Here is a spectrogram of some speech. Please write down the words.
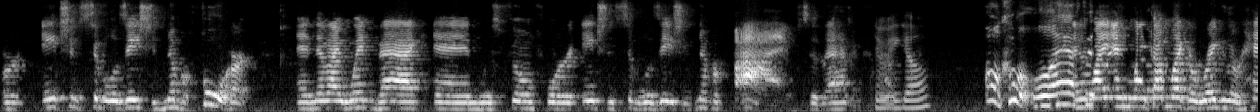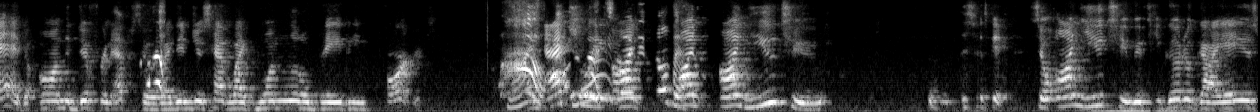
or Ancient Civilization number four, and then I went back and was filmed for Ancient Civilization number five. So that hasn't come There we go. Oh, cool. Well, I have And to. like, and like I'm like a regular head on the different episodes. I didn't just have like one little baby part. Wow. actually, That's- on- didn't know that. on on YouTube. This is good. So on YouTube, if you go to Gaia's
